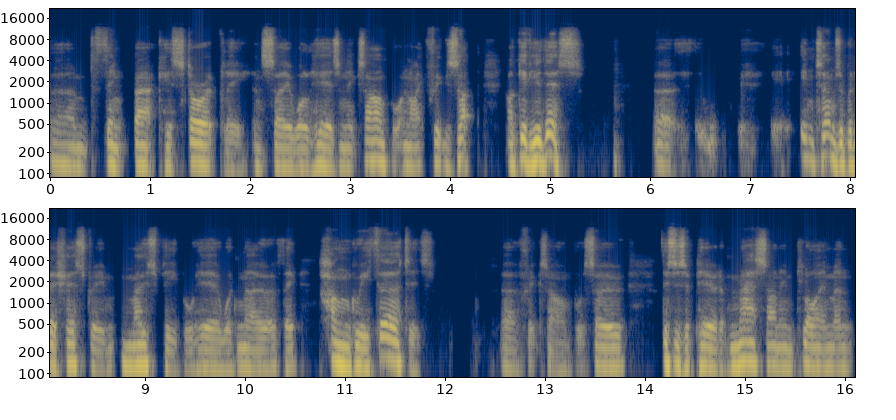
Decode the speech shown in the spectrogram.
um, to think back historically and say, well, here's an example. And like, for example, I'll give you this. Uh, in terms of British history, most people here would know of the Hungry 30s, uh, for example. So this is a period of mass unemployment,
